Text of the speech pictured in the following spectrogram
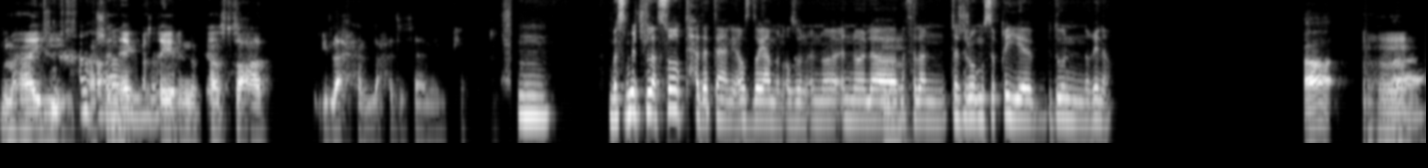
ما هي عشان هيك بالضبط. بتخيل إنه كان صعب. يلحن لحدا تاني يمكن مم. بس مش لصوت حدا تاني قصده يعمل أظن انه إنه مم. لمثلا تجربة موسيقية بدون غنى آه. آه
